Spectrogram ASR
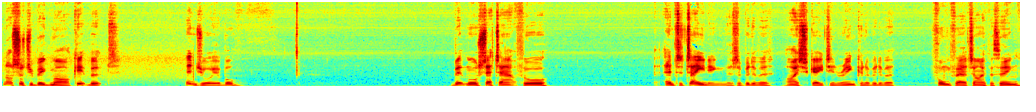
not such a big market, but enjoyable. A bit more set out for entertaining. There's a bit of a ice skating rink and a bit of a fun fair type of thing.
